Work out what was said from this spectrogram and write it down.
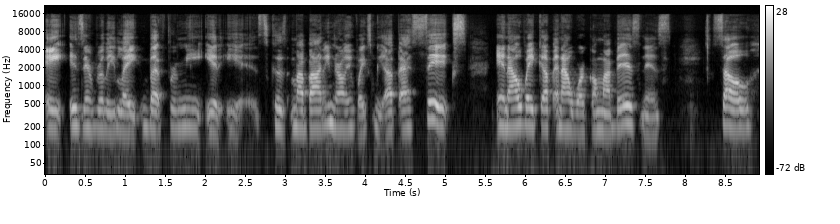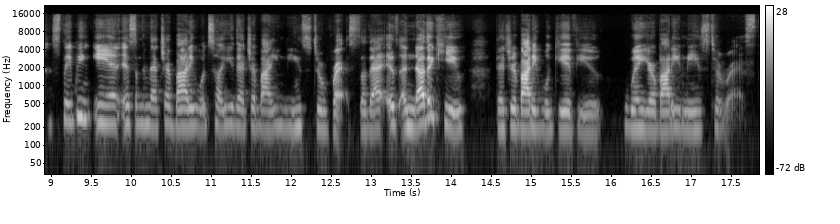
eight isn't really late, but for me it is because my body normally wakes me up at six and I wake up and I work on my business. So sleeping in is something that your body will tell you that your body needs to rest. So that is another cue that your body will give you when your body needs to rest.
